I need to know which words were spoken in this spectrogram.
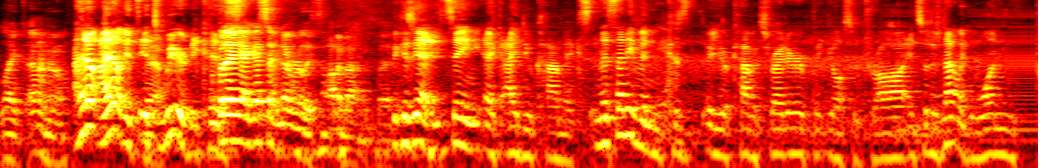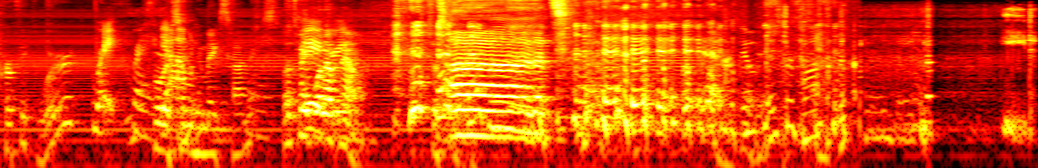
Like, I don't know. I know. I know. It's it's Yeah. weird because. But I, I guess I've never really thought about it. But Because yeah, it's saying like I do comics, and that's not even because you're a comics writer, but you also draw, and so there's not like one perfect word Right. Right. for Yeah. someone who makes comics. let's make one up now. Just Uh, that's Mr. Pop. Eat.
